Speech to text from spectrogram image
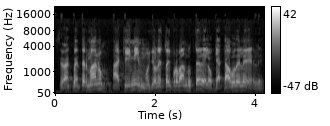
¿Se dan cuenta, hermano? Aquí mismo yo le estoy probando a ustedes lo que acabo de leerle.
